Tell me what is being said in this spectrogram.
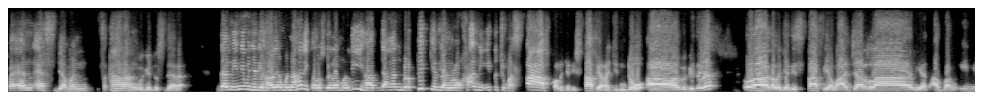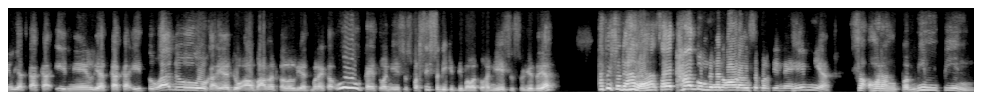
PNS zaman sekarang begitu saudara. Dan ini menjadi hal yang menarik kalau saudara melihat jangan berpikir yang rohani itu cuma staff. Kalau jadi staff ya rajin doa begitu ya. Wah, kalau jadi staff ya wajar lah. Lihat abang ini, lihat kakak ini, lihat kakak itu. Waduh, kayak doa banget kalau lihat mereka. Uh, kayak Tuhan Yesus. Persis sedikit di bawah Tuhan Yesus begitu ya. Tapi saudara, saya kagum dengan orang seperti Nehemia. Seorang pemimpin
